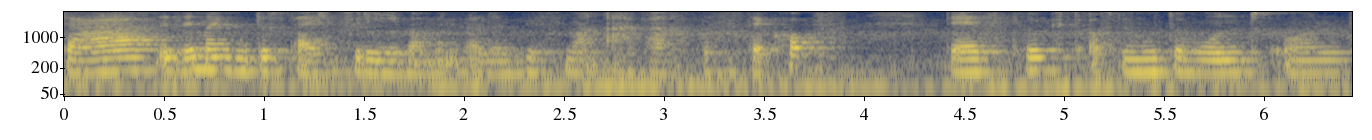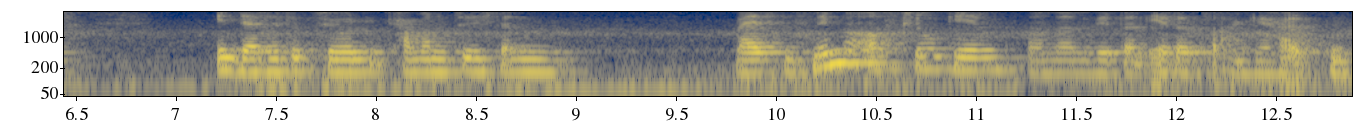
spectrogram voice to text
das ist immer ein gutes Zeichen für die Hebammen, weil dann wissen wir, ah was, das ist der Kopf, der jetzt drückt auf den Muttermund. Und in der Situation kann man natürlich dann meistens nicht mehr aufs Klo gehen, sondern wird dann eher dazu angehalten,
